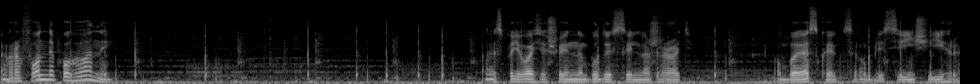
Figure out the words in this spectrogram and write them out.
Графон непоганий. Але сподіваюся, що він не буде сильно жрати ОБС, як це роблять всі інші ігри.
